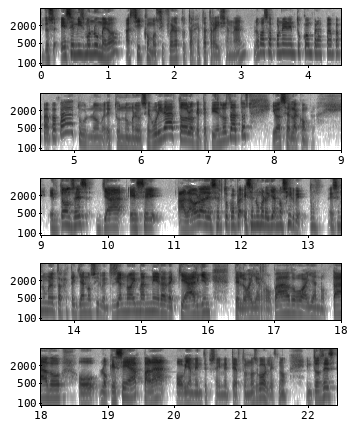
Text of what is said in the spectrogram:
Entonces, ese mismo número, así como si fuera tu tarjeta tradicional, lo vas a poner en tu compra. Pa, pa, pa, tu, tu número de seguridad, todo lo que te piden los datos y va a ser la compra. Entonces ya ese a la hora de hacer tu compra, ese número ya no sirve. Ese número de tarjeta ya no sirve. Entonces ya no hay manera de que alguien te lo haya robado, haya anotado o lo que sea para, obviamente, pues ahí meterte unos goles, ¿no? Entonces,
